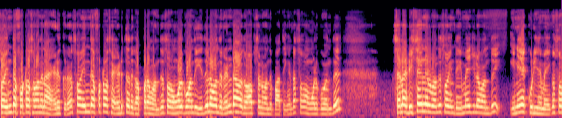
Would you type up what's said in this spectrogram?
ஸோ இந்த ஃபோட்டோஸை வந்து நான் எடுக்கிறேன். ஸோ இந்த ஃபோட்டோஸை எடுத்ததுக்கப்புறம் வந்து ஸோ உங்களுக்கு வந்து இதில் வந்து ரெண்டாவது ஆப்ஷன் வந்து பார்த்தீங்கன்னா ஸோ உங்களுக்கு வந்து சில டிசைனர் வந்து ஸோ இந்த இமேஜில் வந்து இணையக்கூடியது ஸோ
